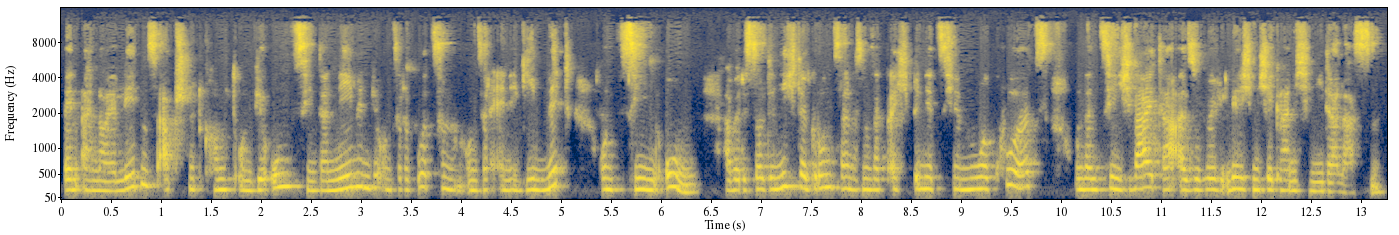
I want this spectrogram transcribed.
Wenn ein neuer Lebensabschnitt kommt und wir umziehen, dann nehmen wir unsere Wurzeln und unsere Energie mit und ziehen um. Aber das sollte nicht der Grund sein, dass man sagt, ich bin jetzt hier nur kurz und dann ziehe ich weiter, also will, will ich mich hier gar nicht niederlassen.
